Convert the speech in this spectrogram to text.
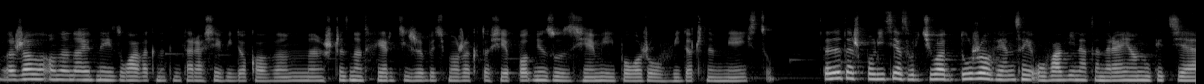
Leżały one na jednej z ławek na tym tarasie widokowym. Mężczyzna twierdzi, że być może ktoś je podniósł z ziemi i położył w widocznym miejscu. Wtedy też policja zwróciła dużo więcej uwagi na ten rejon, gdzie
